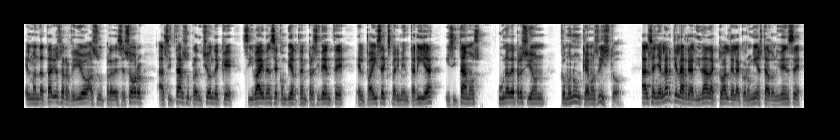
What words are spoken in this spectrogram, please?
el mandatario se refirió a su predecesor al citar su predicción de que si Biden se convierte en presidente, el país experimentaría, y citamos, una depresión como nunca hemos visto. Al señalar que la realidad actual de la economía estadounidense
